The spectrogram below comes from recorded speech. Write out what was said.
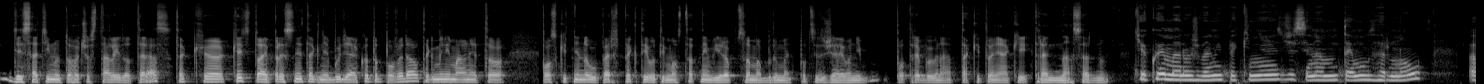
desatinu toho, čo stali doteraz, tak e, keď to aj presne tak nebude, ako to povedal, tak minimálne to poskytne novú perspektívu tým ostatným výrobcom a budú mať pocit, že aj oni potrebujú na takýto nejaký trend nasadnúť. Ďakujem Maroš veľmi pekne, že si nám tému zhrnul. E,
